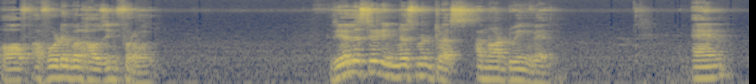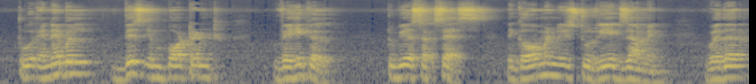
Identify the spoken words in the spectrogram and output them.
of affordable housing for all. Real estate investment trusts are not doing well. And to enable this important vehicle to be a success, the government needs to re examine whether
